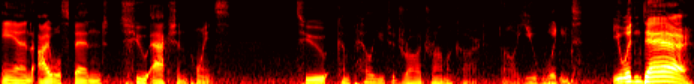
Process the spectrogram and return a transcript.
And I will spend two action points to compel you to draw a drama card. Oh, you wouldn't. You wouldn't dare,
